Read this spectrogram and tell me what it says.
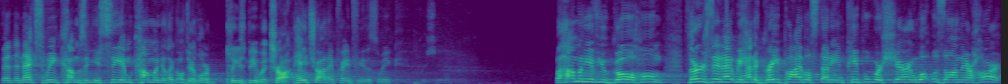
Then the next week comes and you see him come and you're like, oh, dear Lord, please be with Trot. Hey, Trot, I prayed for you this week. But how many of you go home? Thursday night, we had a great Bible study and people were sharing what was on their heart.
